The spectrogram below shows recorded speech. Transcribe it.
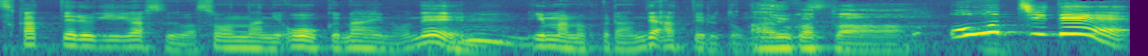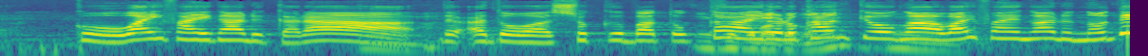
使ってるギガ数はそんなに多くないので、ん。今のプランで合ってると思います。あよかった。お家でこう w i f i があるから、であとは職場と職場とかね。かいろいろ環境がうん。W i f i があるので、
